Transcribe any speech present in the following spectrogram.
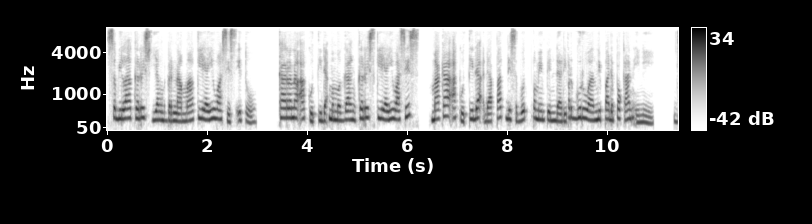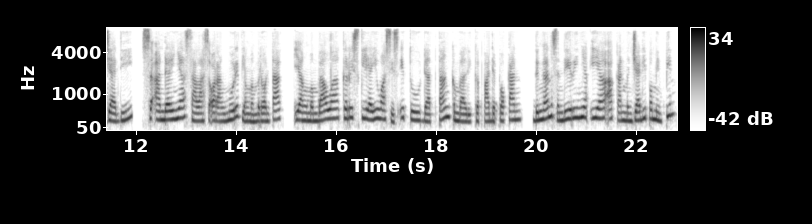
Sebilah keris yang bernama Kiai Wasis itu. Karena aku tidak memegang keris Kiai Wasis, maka aku tidak dapat disebut pemimpin dari perguruan di padepokan ini. Jadi, seandainya salah seorang murid yang memberontak, yang membawa keris Kiai Wasis itu datang kembali ke padepokan, dengan sendirinya ia akan menjadi pemimpin?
